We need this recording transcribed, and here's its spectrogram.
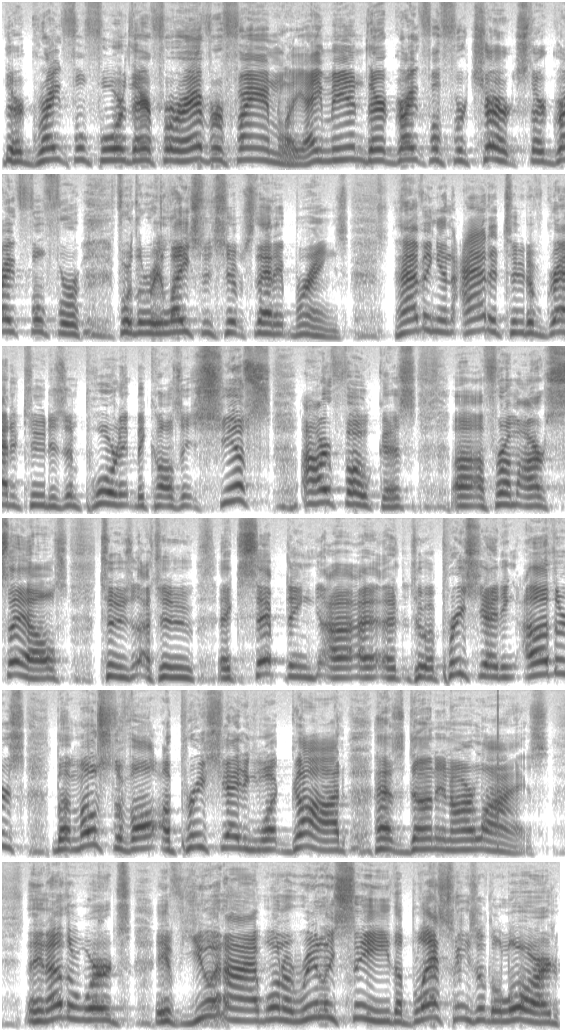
They're grateful for their forever family. Amen. They're grateful for church. They're grateful for, for the relationships that it brings. Having an attitude of gratitude is important because it shifts our focus uh, from ourselves to, to accepting, uh, uh, to appreciating others, but most of all, appreciating what God has done in our lives. In other words, if you and I want to really see the blessings of the Lord,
